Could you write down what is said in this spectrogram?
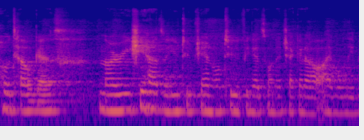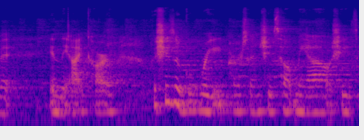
hotel guest, Nari. She has a YouTube channel too if you guys want to check it out. I will leave it in the iCard. But she's a great person. She's helped me out. She's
